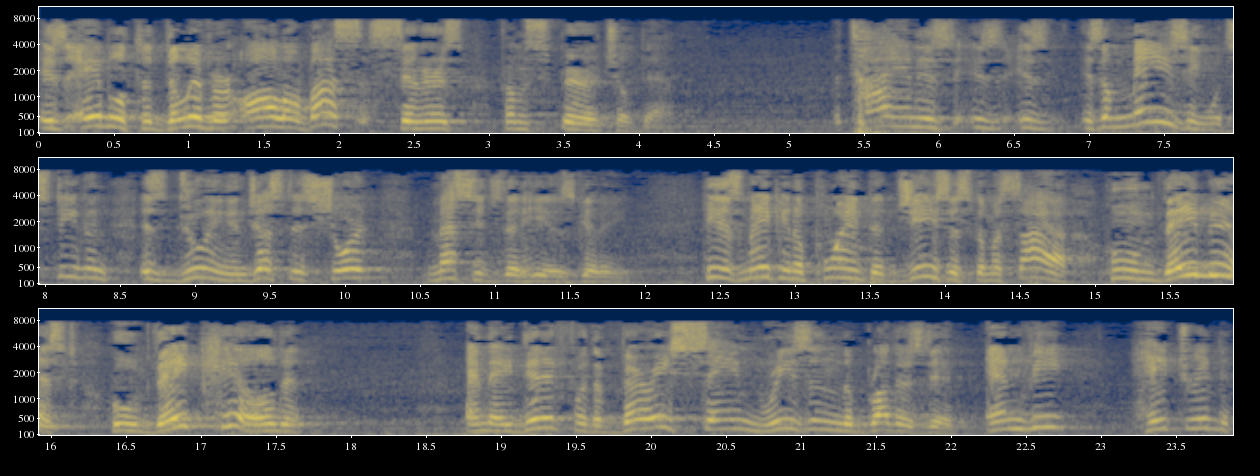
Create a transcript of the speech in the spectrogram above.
is able to deliver all of us sinners from spiritual death. The tie in is, is, is, is amazing what Stephen is doing in just this short message that he is giving. He is making a point that Jesus, the Messiah, whom they missed, whom they killed, and they did it for the very same reason the brothers did envy, hatred,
